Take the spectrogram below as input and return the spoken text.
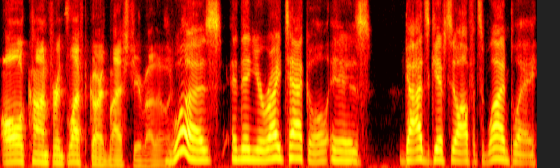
all conference left guard last year, by the He way. was, and then your right tackle is God's gift to offensive line play,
